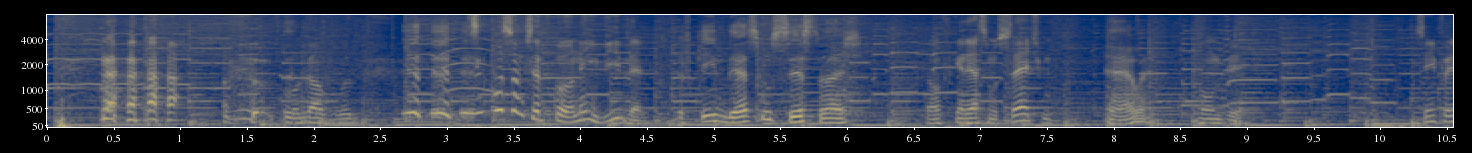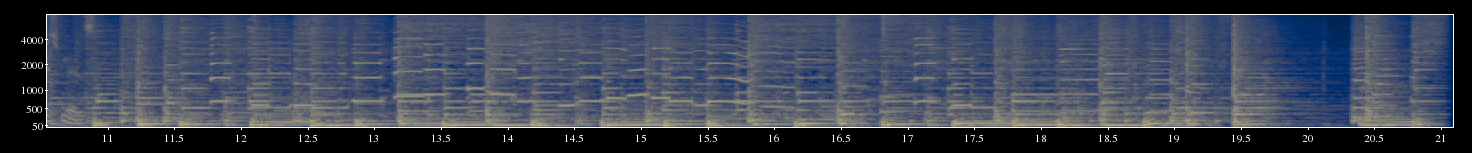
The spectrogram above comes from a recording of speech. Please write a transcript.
Vagabundo. Que posição que você ficou? Eu nem vi, velho. Eu fiquei em 16, eu acho. Então fiquei em 17 É, ué. Vamos ver. Sim, foi isso mesmo.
